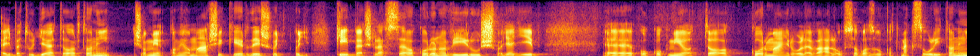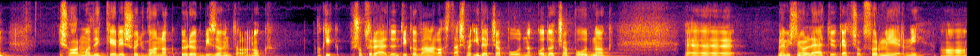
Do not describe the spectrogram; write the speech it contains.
egybe tudja tartani, és ami, ami a másik kérdés, hogy, hogy képes lesz-e a koronavírus vagy egyéb e, okok miatt a kormányról leváló szavazókat megszólítani, és harmadik kérdés, hogy vannak örök bizonytalanok, akik sokszor eldöntik a választást, mert ide csapódnak, oda csapódnak, nem is nagyon lehet őket sokszor mérni a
